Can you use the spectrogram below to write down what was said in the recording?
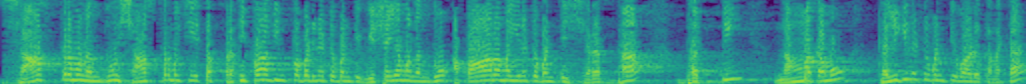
శాస్త్రమునందు శాస్త్రము చేత ప్రతిపాదింపబడినటువంటి విషయమునందు అపారమైనటువంటి శ్రద్ధ భక్తి నమ్మకము కలిగినటువంటి వాడు కనుక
